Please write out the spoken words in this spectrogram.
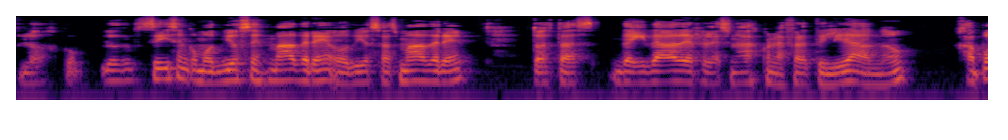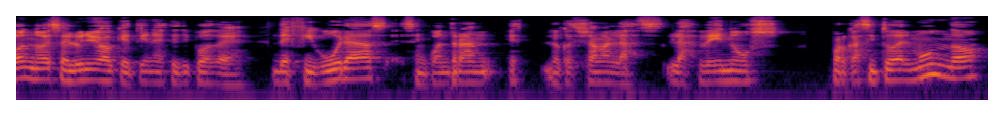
los, se dicen como dioses madre o diosas madre, todas estas deidades relacionadas con la fertilidad, ¿no? Japón no es el único que tiene este tipo de, figuras. Se encuentran lo que se llaman las, las Venus por casi todo el mundo.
